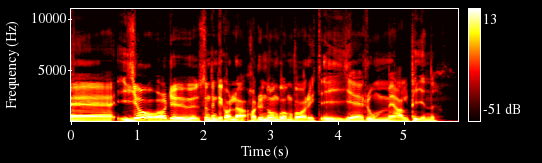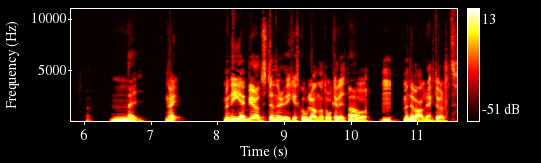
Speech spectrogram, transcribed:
eh, ja, du, sen tänkte jag kolla, har du någon gång varit i eh, Romme alpin? Nej. Nej. Men erbjöds det när du gick i skolan att åka dit? Ja. På, mm, men det var aldrig aktuellt?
